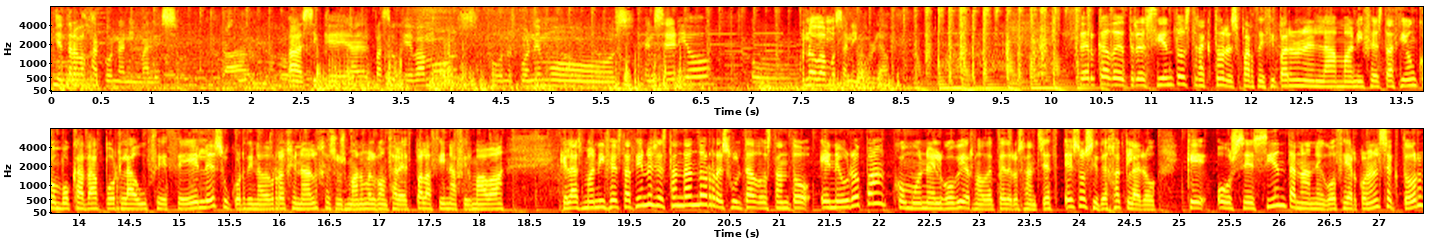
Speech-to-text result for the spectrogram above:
y en trabajar con animales. Así que al paso que vamos o nos ponemos en serio o no vamos a ningún lado. Cerca de 300 tractores participaron en la manifestación convocada por la UCCL. Su coordinador regional, Jesús Manuel González Palacín, afirmaba que las manifestaciones están dando resultados tanto en Europa como en el gobierno de Pedro Sánchez. Eso sí deja claro que o se sientan a negociar con el sector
